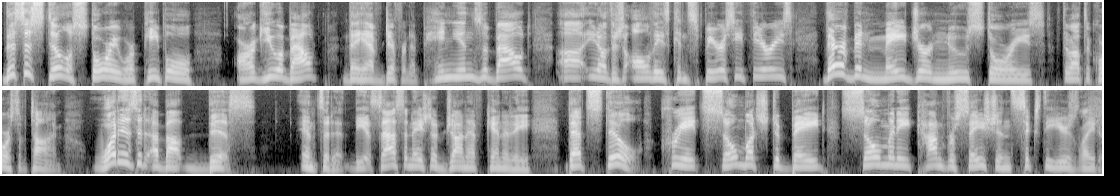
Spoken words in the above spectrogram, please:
this is still a story where people argue about. They have different opinions about. Uh, you know, there's all these conspiracy theories. There have been major news stories throughout the course of time. What is it about this incident, the assassination of John F. Kennedy, that still creates so much debate, so many conversations 60 years later?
